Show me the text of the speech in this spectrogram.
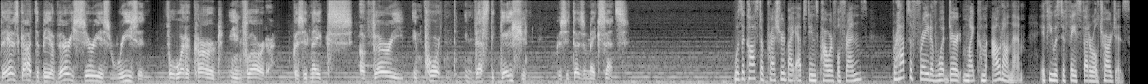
There's got to be a very serious reason for what occurred in Florida because it makes a very important investigation because it doesn't make sense. Was Acosta pressured by Epstein's powerful friends? Perhaps afraid of what dirt might come out on them if he was to face federal charges?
